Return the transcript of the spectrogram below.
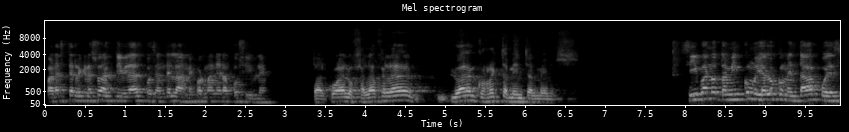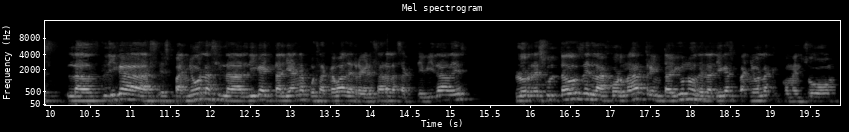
para este regreso de actividades pues sean de la mejor manera posible. Tal cual, ojalá, ojalá lo hagan correctamente al menos. Sí, bueno, también como ya lo comentaba, pues las ligas españolas y la liga italiana pues acaba de regresar a las actividades. Los resultados de la jornada 31 de la liga española que comenzó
